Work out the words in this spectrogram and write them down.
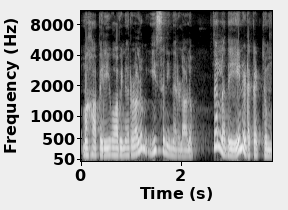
மகா பெரியவாவின் அருளாலும் அருளாலும் நல்லதே நடக்கட்டும்.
